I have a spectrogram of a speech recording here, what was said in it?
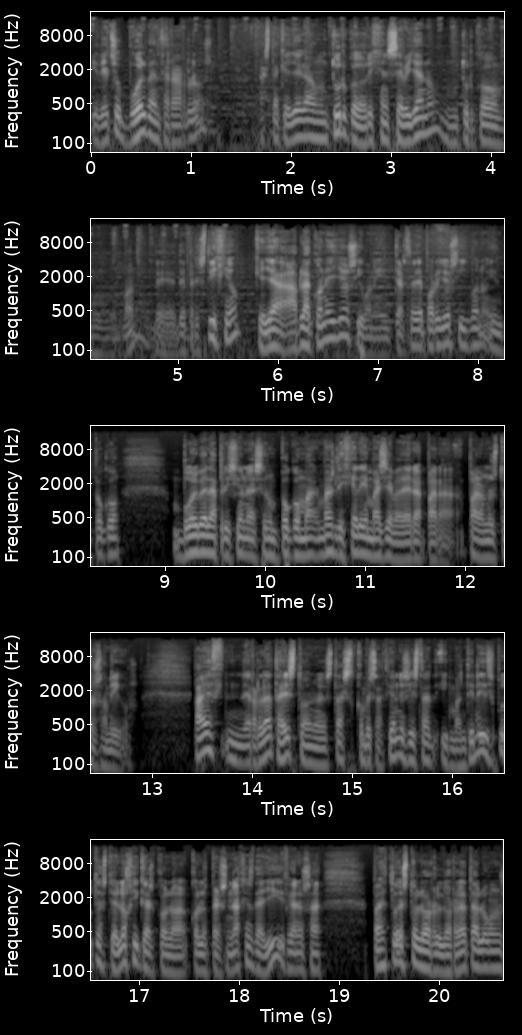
Y de hecho vuelve a encerrarlos hasta que llega un turco de origen sevillano, un turco de, prestigio, que ya habla con ellos y bueno, intercede por ellos y bueno, y un poco vuelve la prisión a ser un poco más, más ligera y más llevadera para, para nuestros amigos. Páez relata esto en estas conversaciones y, mantiene disputas teológicas con, los personajes de allí. O sea, Páez todo esto lo, relata luego en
